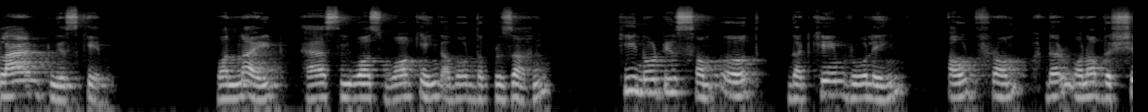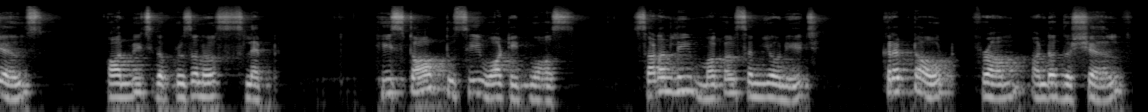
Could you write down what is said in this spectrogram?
planned to escape. One night, as he was walking about the prison, he noticed some earth that came rolling out from under one of the shelves on which the prisoners slept. He stopped to see what it was. Suddenly, Makar Semyonich crept out from under the shelf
